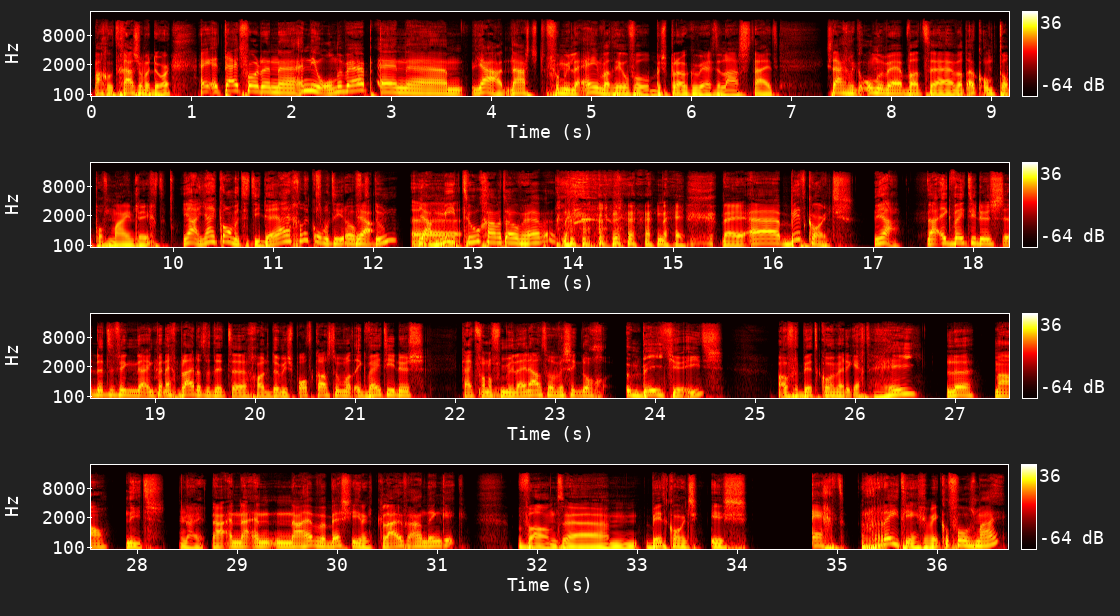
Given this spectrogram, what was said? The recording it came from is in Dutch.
maar goed, ga zo maar door. Hey, tijd voor een, een nieuw onderwerp. En ehm, ja, naast Formule 1, wat heel veel besproken werd de laatste tijd, is eigenlijk een onderwerp wat, eh, wat ook on top of mind ligt. Ja, jij kwam met het idee eigenlijk om het hierover Ja. te doen. ja, Eh, Me Too gaan we het over hebben. nee, nee eh, bitcoins. Ja, nou ik weet hier dus, dit vind ik, nou, ik ben echt blij dat we dit gewoon Dummies podcast doen. Want ik weet hier dus, kijk van een Formule 1 auto wist ik nog een beetje iets. Maar over de bitcoin weet ik echt helemaal niets. Nee, nou, en, en nou hebben we best hier een kluif aan, denk ik. Want ehm, bitcoins is echt reet ingewikkeld volgens mij.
